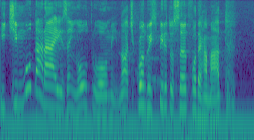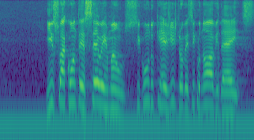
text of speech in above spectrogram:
e te mudarás em outro homem. Note, quando o Espírito Santo for derramado. Isso aconteceu, irmãos, segundo o que registra o versículo 9 e 10.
